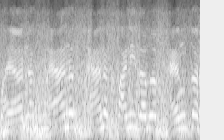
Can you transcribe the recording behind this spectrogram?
भयानक भयानक भयानक पाणी चालू आहे भयंकर.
